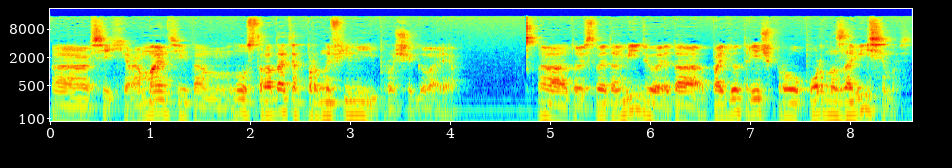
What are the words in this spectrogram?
всей хиромантией, там, ну, страдать от порнофилии, проще говоря. То есть в этом видео это пойдет речь про порнозависимость.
